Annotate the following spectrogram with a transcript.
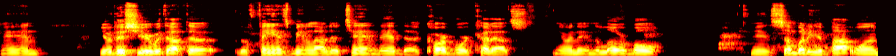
And you know, this year without the the fans being allowed to attend, they had the cardboard cutouts, you know, in the, in the lower bowl, and somebody had bought one,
